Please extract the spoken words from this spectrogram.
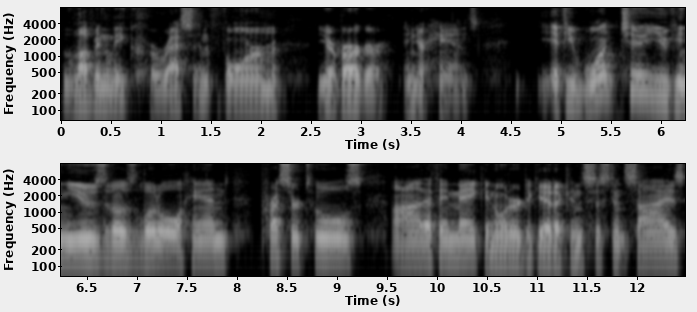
lovingly caress and form your burger in your hands. If you want to, you can use those little hand presser tools uh, that they make in order to get a consistent size.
